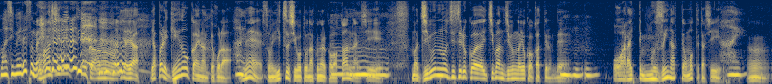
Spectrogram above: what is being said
真面目ですね。真面目っていうか、うん、いやいややっぱり芸能界なんてほら、はい。ねそのいつ仕事なくなるか分かんないし、うんまあ、自分の実力は一番自分がよく分かってるんで、うんうんうんお笑いってむずいなって思ってたし、はい。うん、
